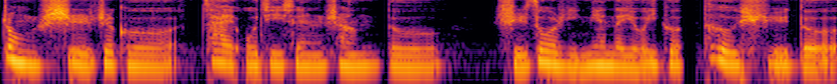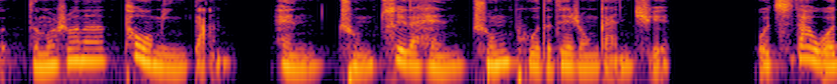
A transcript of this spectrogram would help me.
重视这个蔡国基先生的诗作里面的有一个特殊的，怎么说呢？透明感，很纯粹的、很淳朴的这种感觉。我知道我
